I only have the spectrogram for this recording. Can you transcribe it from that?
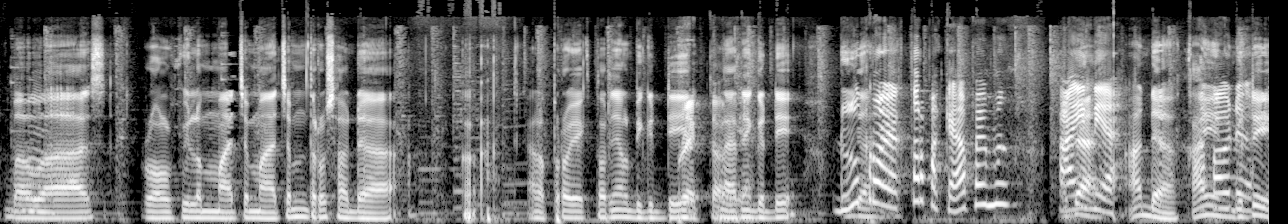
bawa s- roll film macem-macem terus ada kalau proyektornya lebih gede, Proyektor, layarnya gede. Dulu proyektor pakai apa emang? Kain Ada. ya? Ada kain Apa udah? gede.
